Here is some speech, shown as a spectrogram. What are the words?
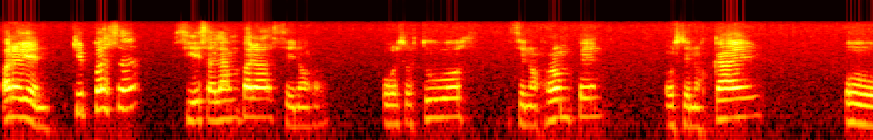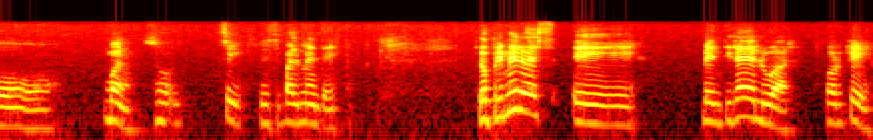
Ahora bien, ¿qué pasa si esa lámpara se nos, o esos tubos se nos rompen o se nos cae o bueno, sí, principalmente esto. Lo primero es eh, ventilar el lugar. ¿Por qué?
